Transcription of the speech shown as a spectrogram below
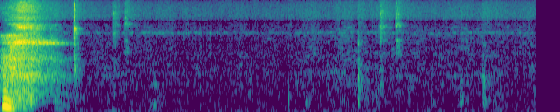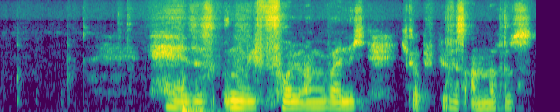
Hä, hey, das ist irgendwie voll langweilig. Ich glaube, ich spiele was anderes.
